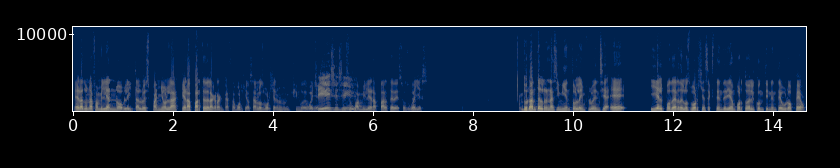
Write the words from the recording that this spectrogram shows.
Era de una familia noble italo-española que era parte de la Gran Casa Borgia. O sea, los Borgia eran un chingo de güeyes. Sí, sí, sí. y su familia era parte de esos güeyes. Durante el Renacimiento, la influencia e- y el poder de los Borgia se extenderían por todo el continente europeo.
